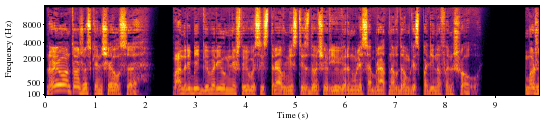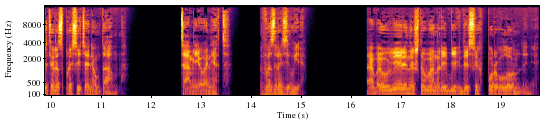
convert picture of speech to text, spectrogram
Но и он тоже скончался. Ван Рибик говорил мне, что его сестра вместе с дочерью вернулись обратно в дом господина Фэншоу. Можете расспросить о нем там. Там его нет, — возразил я. А вы уверены, что Ван Рибик до сих пор в Лондоне?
